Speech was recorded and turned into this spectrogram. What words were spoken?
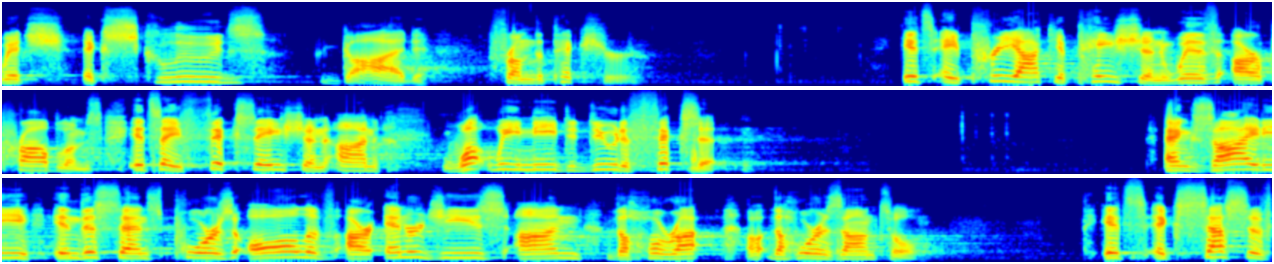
which excludes God from the picture. It's a preoccupation with our problems. It's a fixation on what we need to do to fix it. Anxiety, in this sense, pours all of our energies on the, hor- uh, the horizontal. It's excessive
